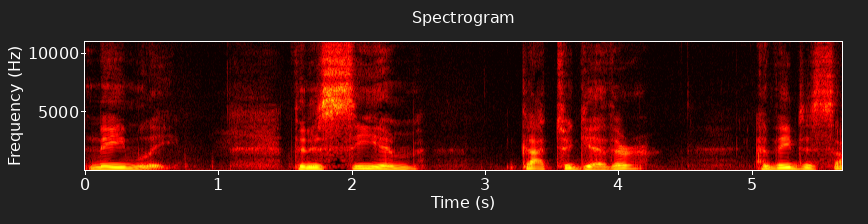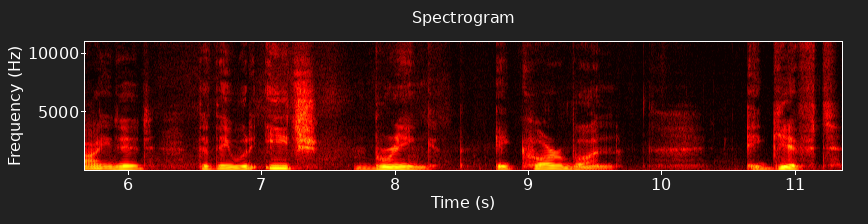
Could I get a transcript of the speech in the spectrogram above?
namely, the Nisim got together and they decided that they would each bring a korban, a gift,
